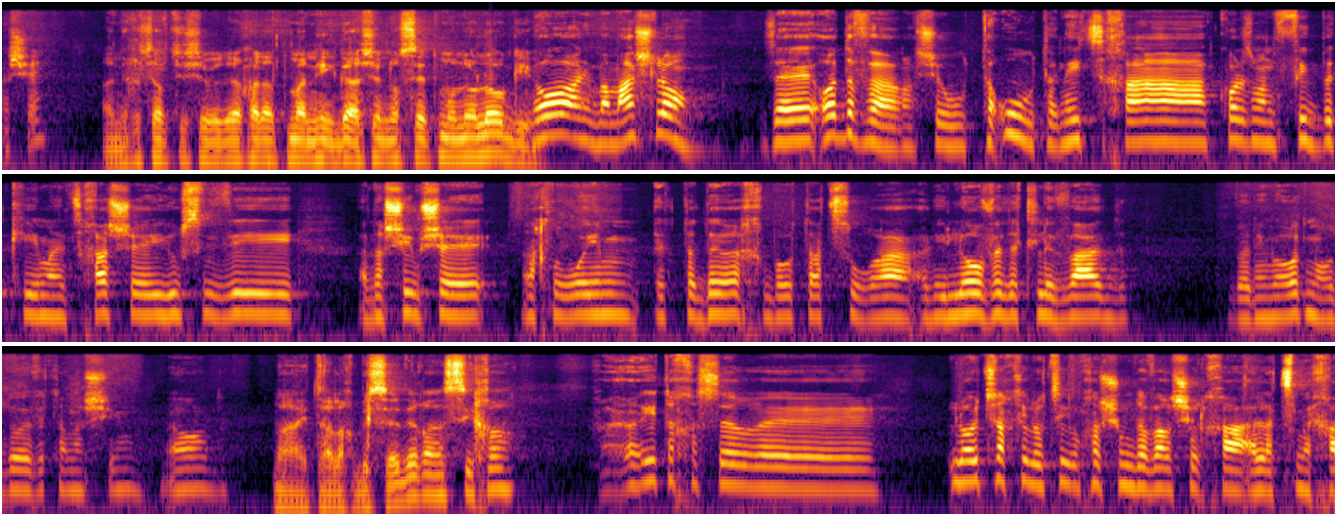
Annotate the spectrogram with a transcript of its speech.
קשה. אני חשבתי שבדרך כלל את מנהיגה שנושאת מונולוגים. לא, אני ממש לא. זה עוד דבר שהוא טעות. אני צריכה כל הזמן פידבקים, אני צריכה שיהיו סביבי אנשים שאנחנו רואים את הדרך באותה צורה. אני לא עובדת לבד, ואני מאוד מאוד אוהבת אנשים, מאוד. מה, הייתה לך בסדר השיחה? היית חסר... אה, לא הצלחתי להוציא ממך שום דבר שלך על עצמך.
